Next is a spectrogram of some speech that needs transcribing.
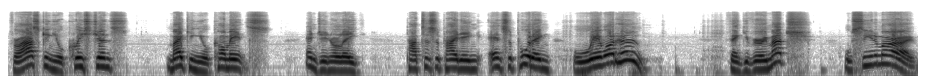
for asking your questions, making your comments and generally participating and supporting Where What Who. Thank you very much. We'll see you tomorrow.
